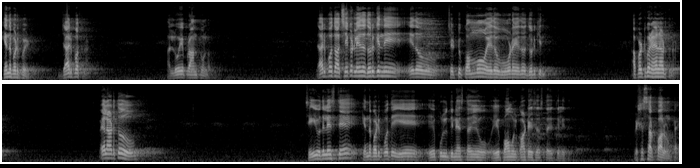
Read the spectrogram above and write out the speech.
కింద పడిపోయాడు. జారిపోతున్నాడు. ఆ లోయ ప్రాంతంలో. జారిపోతే ఆ చీకట్లో ఏదో దొరికింది. ఏదో చెట్టు కొమ్మో ఏదో ఊడ ఏదో దొరికింది. ఆ పట్టుకొని వేలాడుతున్నాడు. వేలాడుతూ చెయ్యి వదిలేస్తే కింద పడిపోతే ఏ ఏ పుల్లు తినేస్తాయో ఏ పాములు కాటేసేస్తాయో తెలియదు విషసర్పాలు ఉంటాయి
